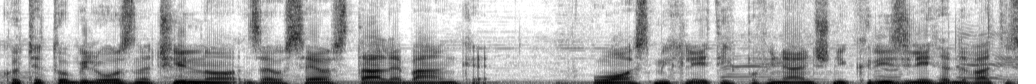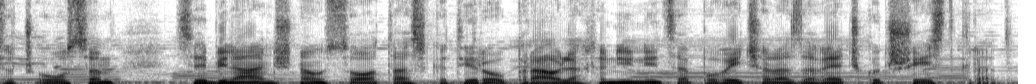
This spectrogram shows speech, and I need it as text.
kot je to bilo značilno za vse ostale banke. V osmih letih po finančni krizi leta 2008 se je bilančna vsota, s katero upravlja hranilnica, povečala za več kot šestkrat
